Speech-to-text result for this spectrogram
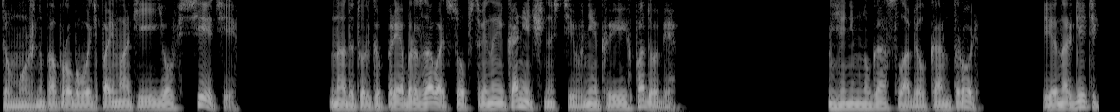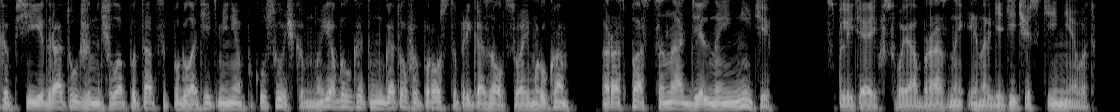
то можно попробовать поймать ее в сети. Надо только преобразовать собственные конечности в некое их подобие. Я немного ослабил контроль, и энергетика пси-ядра тут же начала пытаться поглотить меня по кусочкам, но я был к этому готов и просто приказал своим рукам распасться на отдельные нити, сплетя их в своеобразный энергетический невод.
